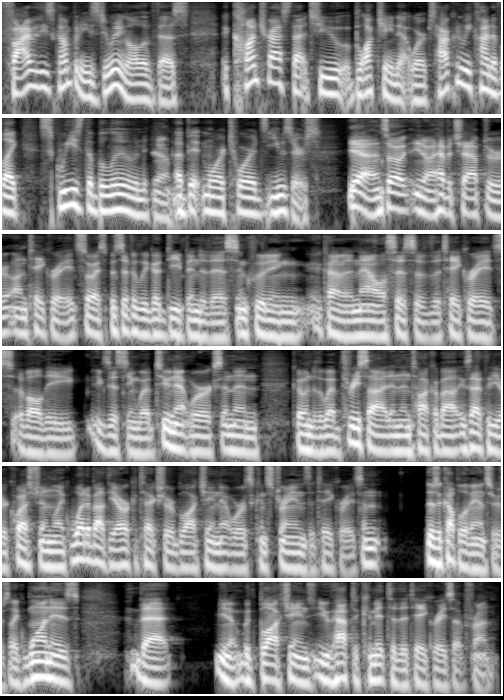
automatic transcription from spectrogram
five of these companies doing all of this. Contrast that to blockchain networks. How can we kind of like squeeze the balloon yeah. a bit more towards users? Yeah, and so you know, I have a chapter on take rates, so I specifically go deep into this, including kind of an analysis of the take rates of all the existing Web two networks, and then go into the Web three side, and then talk about exactly your question, like what about the architecture of blockchain networks constrains the take rates? And there's a couple of answers. Like one is that you know, with blockchains, you have to commit to the take rates up front.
